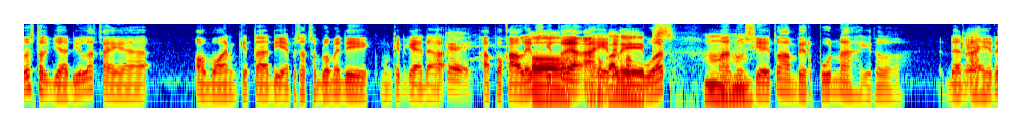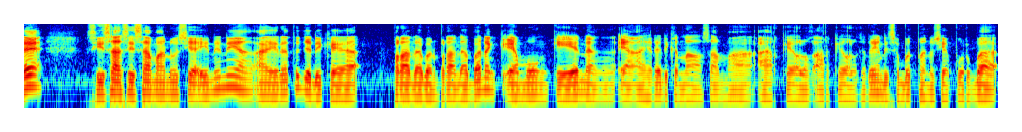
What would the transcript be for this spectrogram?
Terus terjadilah kayak omongan kita di episode sebelumnya dik, mungkin kayak ada Oke. apokalips Oh, gitu yang akhirnya apokalips. membuat Mhm. manusia itu hampir punah gitu loh. Dan Oke. akhirnya sisa-sisa manusia ini nih yang akhirnya tuh jadi kayak peradaban-peradaban yang, yang mungkin yang yang akhirnya dikenal sama arkeolog-arkeolog itu yang disebut manusia purba.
